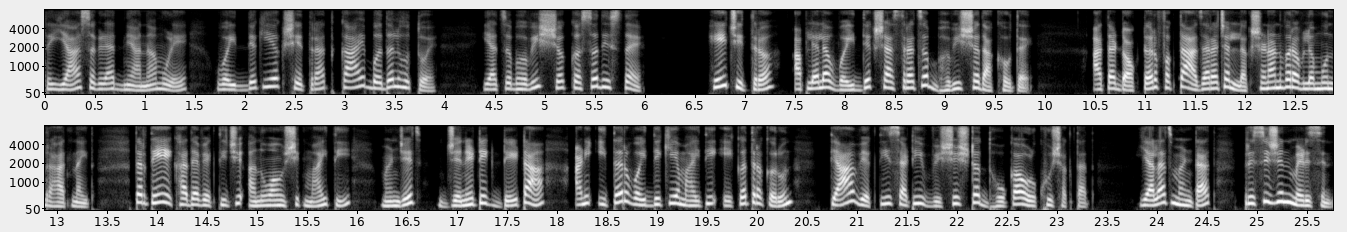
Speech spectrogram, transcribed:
तर या सगळ्या ज्ञानामुळे वैद्यकीय क्षेत्रात काय बदल होतोय? याचं भविष्य कसं दिसतंय? हे चित्र आपल्याला वैद्यकशास्त्राचं भविष्य दाखवतंय. आता डॉक्टर फक्त आजाराच्या लक्षणांवर अवलंबून राहत नाहीत. तर ते एखाद्या व्यक्तीची अनुवांशिक माहिती म्हणजेच जेनेटिक डेटा आणि इतर वैद्यकीय माहिती एकत्र करून त्या व्यक्तीसाठी विशिष्ट धोका ओळखू शकतात. यालाच म्हणतात प्रिसिजन मेडिसिन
